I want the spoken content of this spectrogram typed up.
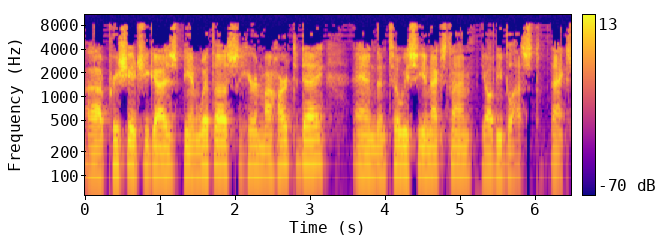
uh, appreciate you guys being with us here in my heart today. And until we see you next time, y'all be blessed. Thanks.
